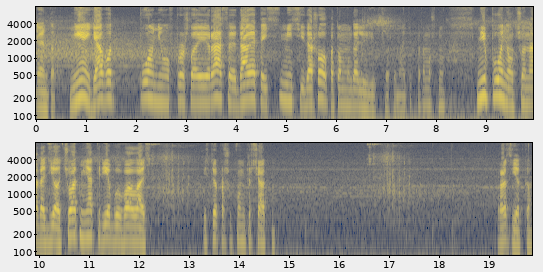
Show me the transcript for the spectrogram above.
Enter. Не, я вот понял в прошлый раз э, до этой миссии дошел, потом удалили к черту матери. Потому что, ну, не понял, что надо делать, что от меня требовалось. И теперь прошу к вам перчатку. Разведка.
